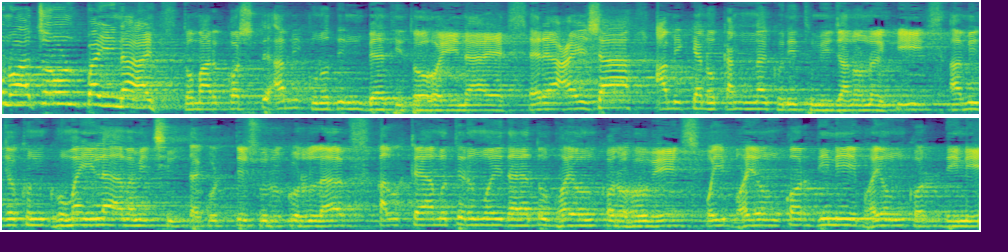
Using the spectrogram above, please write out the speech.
কোনো আচরণ পাই নাই। তোমার কষ্টে আমি কোনোদিন ব্যথিত হই নাই। আরে আয়েশা, আমি কেন কান্না করি তুমি জানো নাকি? আমি যখন ঘুমাইলাম, আমি চিন্তা করতে শুরু করলাম, কাল কেয়ামতের ময়দান এত ভয়ঙ্কর হবে। ওই ভয়ঙ্কর দিনে ভয়ঙ্কর দিনে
